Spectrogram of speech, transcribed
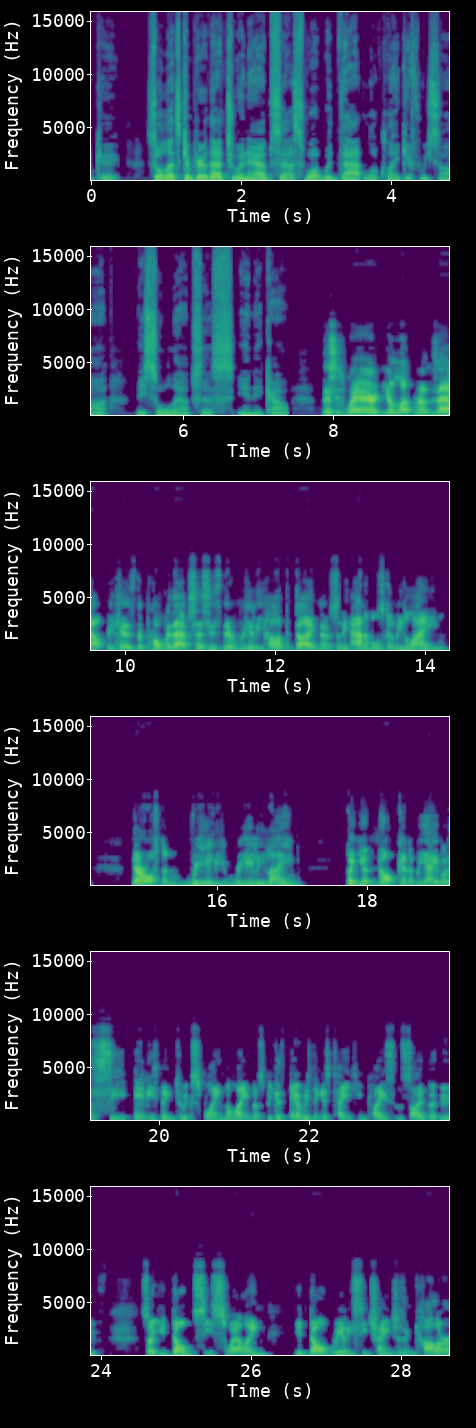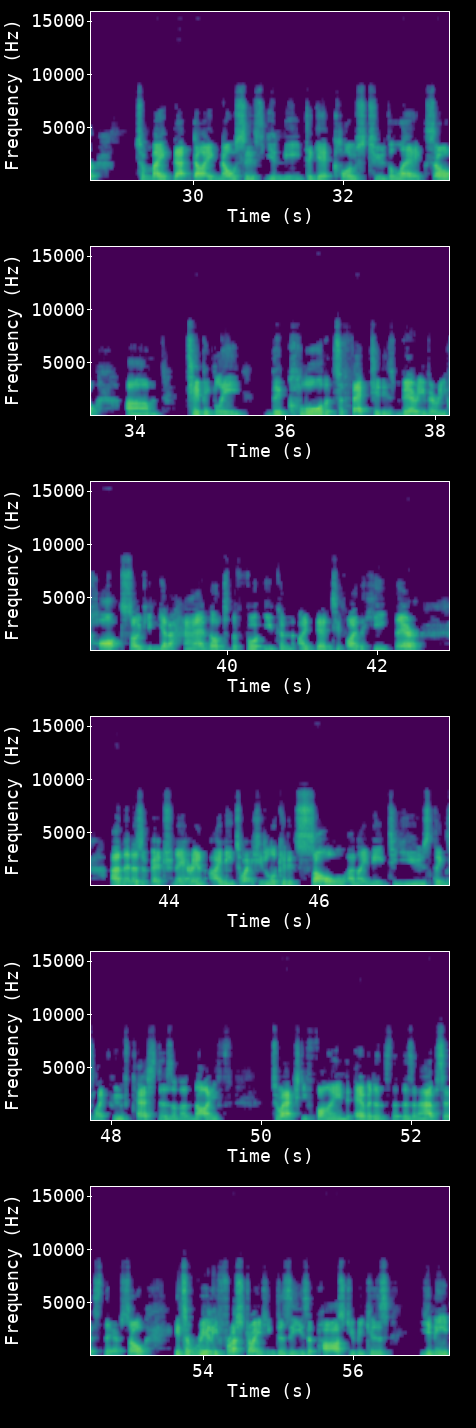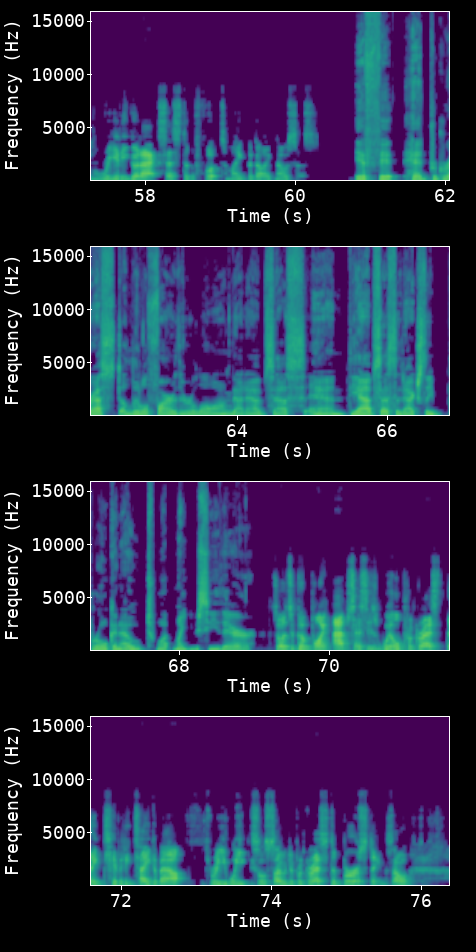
Okay. So let's compare that to an abscess. What would that look like if we saw a sole abscess in a cow? This is where your luck runs out because the problem with abscesses, they're really hard to diagnose. So the animal's going to be lame. They're often really, really lame but you're not going to be able to see anything to explain the lameness because everything is taking place inside the hoof. So you don't see swelling, you don't really see changes in color. To make that diagnosis, you need to get close to the leg. So um, typically, the claw that's affected is very, very hot. So if you can get a hand onto the foot, you can identify the heat there. And then as a veterinarian, I need to actually look at its sole and I need to use things like hoof testers and a knife to actually find evidence that there's an abscess there. So it's a really frustrating disease at pasture because you need really good access to the foot to make the diagnosis. If it had progressed a little farther along, that abscess, and the abscess had actually broken out, what might you see there? So it's a good point. Abscesses will progress. They typically take about three weeks or so to progress to bursting. So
